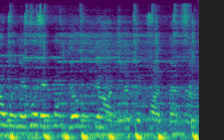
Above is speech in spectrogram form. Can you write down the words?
เข้ามือในผู้ใดบ้างยกยอดและกดฟันตาหนา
